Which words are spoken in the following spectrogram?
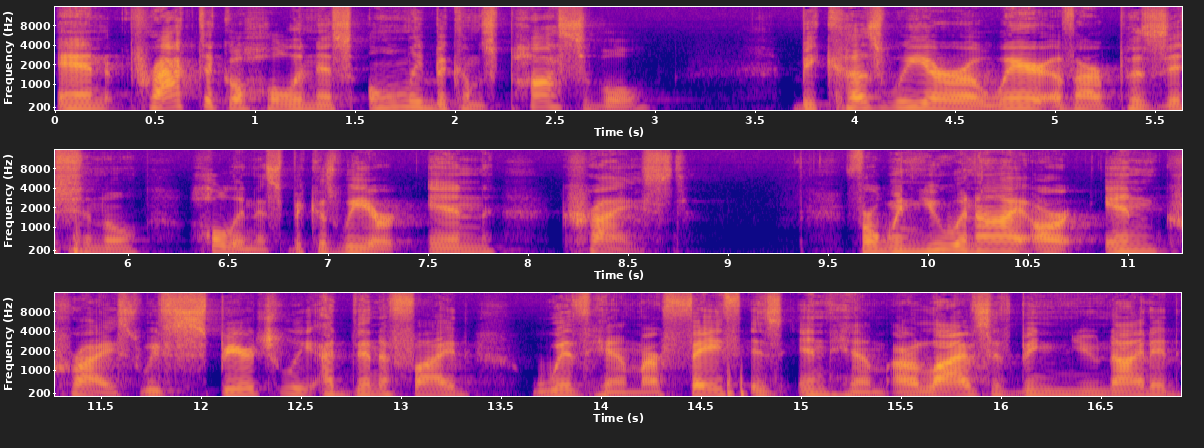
And practical holiness only becomes possible because we are aware of our positional holiness, because we are in Christ. For when you and I are in Christ, we've spiritually identified with Him. Our faith is in Him. Our lives have been united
